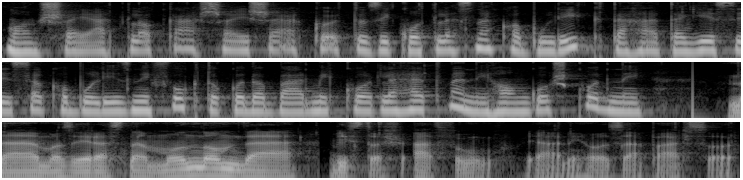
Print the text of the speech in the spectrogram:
van saját lakása, és elköltözik, ott lesznek a bulik, tehát egész éjszaka bulizni fogtok, oda bármikor lehet menni, hangoskodni? Nem, azért ezt nem mondom, de biztos át fogunk járni hozzá párszor.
